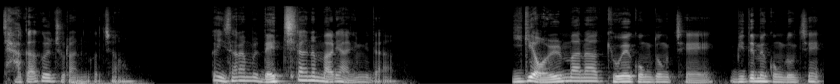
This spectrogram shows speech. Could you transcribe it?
자각을 주라는 거죠. 그러니까 이 사람을 내치라는 말이 아닙니다. 이게 얼마나 교회 공동체, 믿음의 공동체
